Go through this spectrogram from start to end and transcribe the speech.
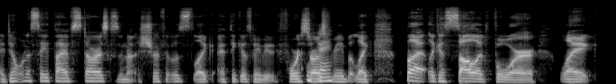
I don't want to say five stars because I'm not sure if it was like I think it was maybe like four stars Okay. for me, but like but like a solid four, like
